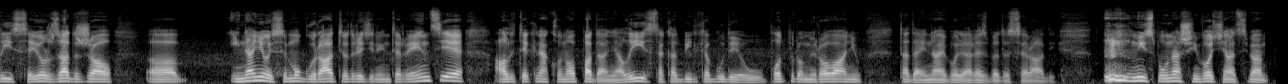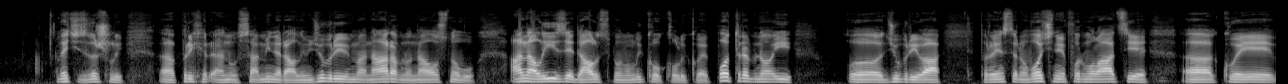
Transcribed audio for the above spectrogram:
list se još zadržao i na njoj se mogu raditi određene intervencije, ali tek nakon opadanja lista, kad biljka bude u potpunom mirovanju, tada je najbolja rezba da se radi. Mi smo u našim voćnjacima već izvršili prihranu sa mineralnim džubrivima, naravno na osnovu analize, dali smo onoliko koliko je potrebno i džubriva, prvenstveno voćne formulacije koje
